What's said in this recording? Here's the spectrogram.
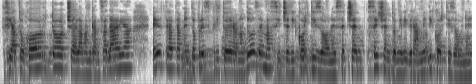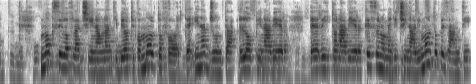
fiato corto, cioè la mancanza d'aria e il trattamento prescritto erano dose massicce di cortisone, 600 mg di cortisone. Moxiloflacina, un antibiotico molto forte, in aggiunta l'opinavir e ritonavir, che sono medicinali molto pesanti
